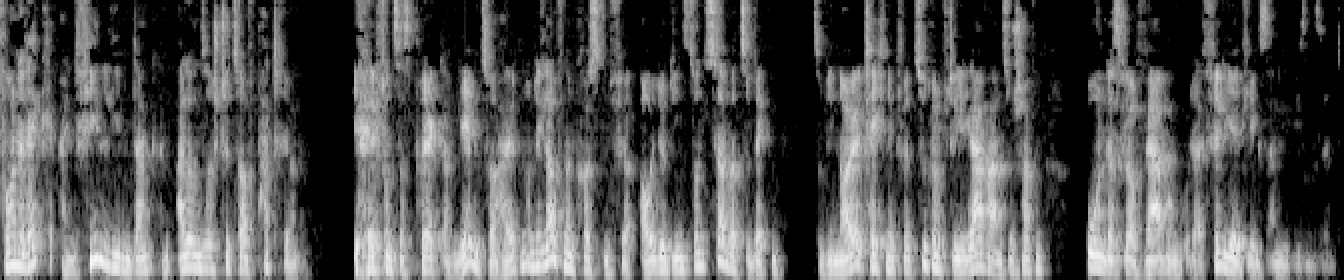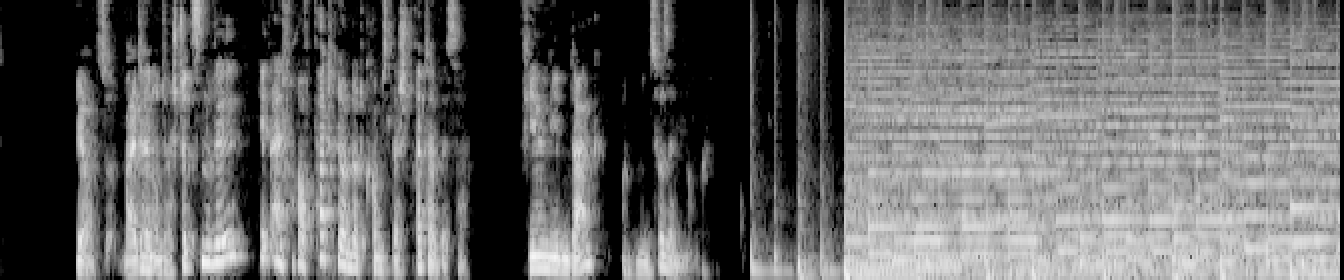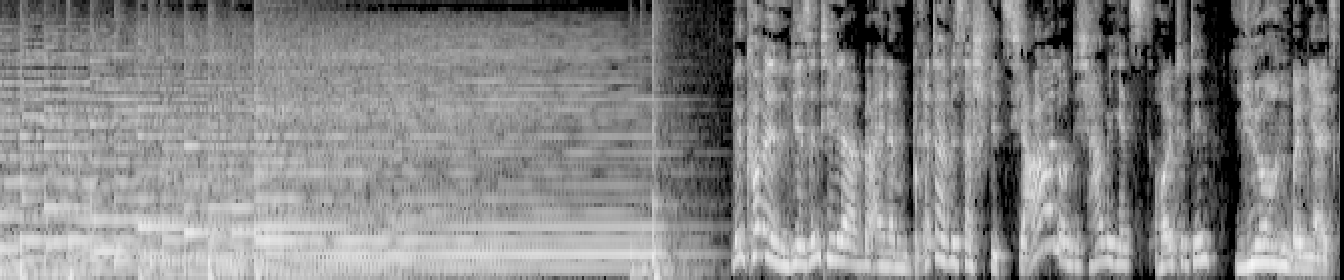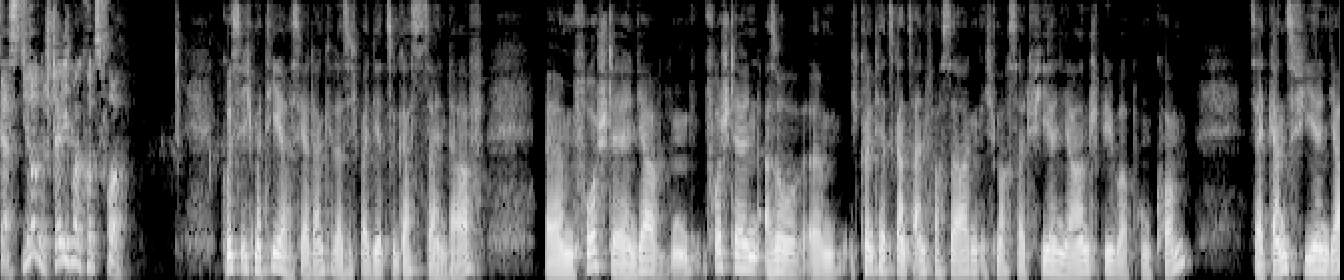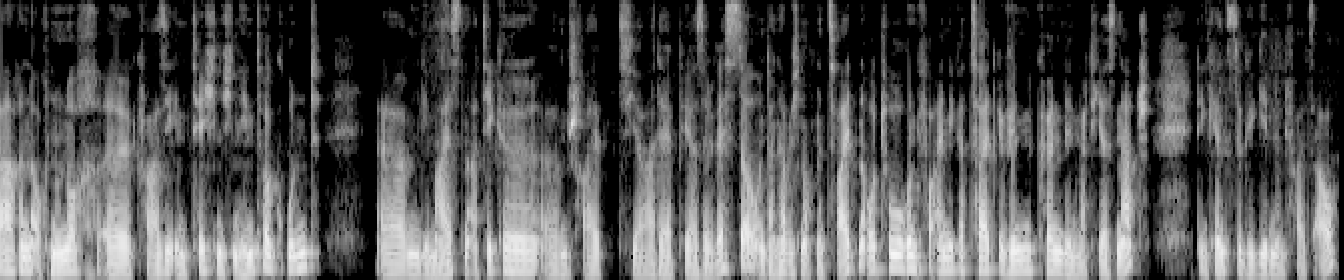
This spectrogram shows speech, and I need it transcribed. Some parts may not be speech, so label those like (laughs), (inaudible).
Vorneweg einen vielen lieben Dank an alle unsere Stützer auf Patreon. Ihr helft uns, das Projekt am Leben zu erhalten und die laufenden Kosten für Audiodienste und Server zu decken, sowie neue Technik für zukünftige Jahre anzuschaffen, ohne dass wir auf Werbung oder Affiliate-Links angewiesen sind. Wer uns weiterhin unterstützen will, geht einfach auf patreon.com slash. Vielen lieben Dank und nun zur Sendung. Willkommen, wir sind hier wieder bei einem Bretterwisser Spezial und ich habe jetzt heute den Jürgen bei mir als Gast. Jürgen, stell dich mal kurz vor. Grüß dich, Matthias. Ja, danke, dass ich bei dir zu Gast sein darf. Ähm, vorstellen, ja, vorstellen, also ähm, ich könnte jetzt ganz einfach sagen, ich mache seit vielen Jahren spielbar.com, seit ganz vielen Jahren auch nur noch äh, quasi im technischen Hintergrund ähm, die meisten Artikel ähm, schreibt ja der Peer Silvester und dann habe ich noch einen zweiten Autoren vor einiger Zeit gewinnen können, den Matthias Natsch. Den kennst du gegebenenfalls auch.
